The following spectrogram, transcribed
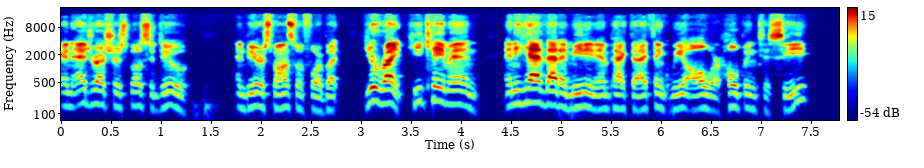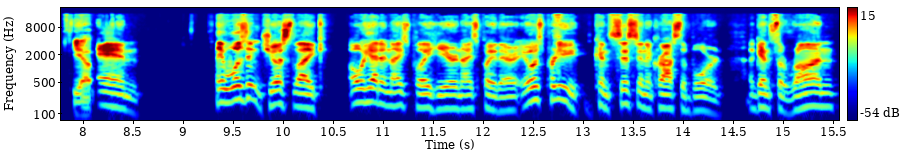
an edge rusher is supposed to do and be responsible for. But you're right. He came in and he had that immediate impact that I think we all were hoping to see. Yep. And it wasn't just like oh, he had a nice play here, nice play there. It was pretty consistent across the board against the run.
